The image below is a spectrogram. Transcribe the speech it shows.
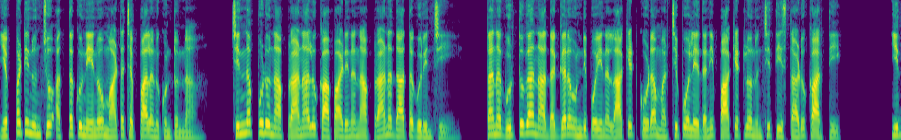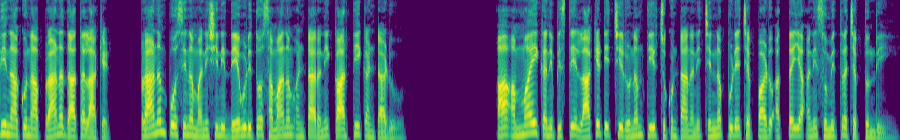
ఎప్పటినుంచో అత్తకు నేనో మాట చెప్పాలనుకుంటున్నా. చిన్నప్పుడు నా ప్రాణాలు కాపాడిన నా ప్రాణదాత గురించి. తన గుర్తుగా నా దగ్గర ఉండిపోయిన లాకెట్ కూడా మర్చిపోలేదని పాకెట్లో నుంచి తీస్తాడు కార్తీక్. ఇది నాకు నా ప్రాణదాత లాకెట్. ప్రాణం పోసిన మనిషిని దేవుడితో సమానం అంటారని కార్తీక్ అంటాడు. ఆ అమ్మాయి కనిపిస్తే లాకెట్ ఇచ్చి రుణం తీర్చుకుంటానని చిన్నప్పుడే చెప్పాడు అత్తయ్య అని సుమిత్ర చెప్తుంది.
